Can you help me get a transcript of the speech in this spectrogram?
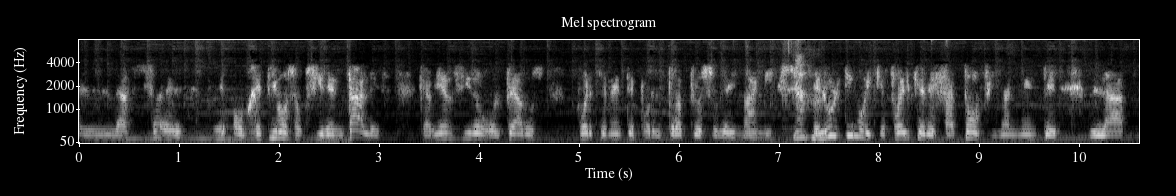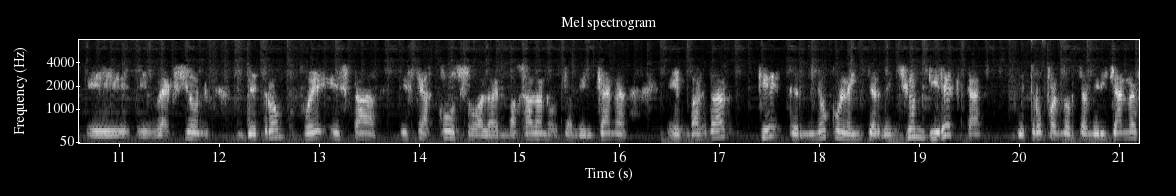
los objetivos occidentales que habían sido golpeados fuertemente por el propio Soleimani. Ajá. El último y que fue el que desató finalmente la eh, eh, reacción de Trump fue esta este acoso a la embajada norteamericana en Bagdad que terminó con la intervención directa de tropas norteamericanas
